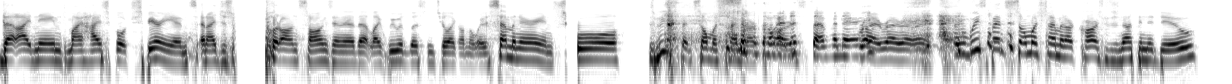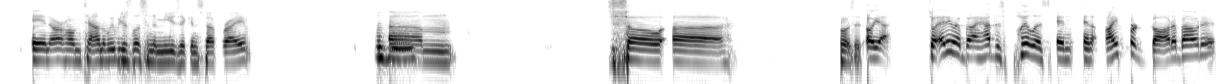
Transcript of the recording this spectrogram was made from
that I named my high school experience, and I just put on songs in there that like we would listen to like on the way to seminary and school because we spent so much time in our So way to cars. seminary. Right, right, right, right. I mean, we spent so much time in our cars because there's nothing to do in our hometown that we would just listen to music and stuff, right? Mhm. Um, so uh, what was it? Oh yeah. So anyway, but I had this playlist and and I forgot about it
